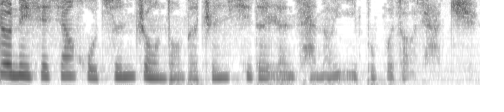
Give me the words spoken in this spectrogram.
只有那些相互尊重、懂得珍惜的人，才能一步步走下去。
